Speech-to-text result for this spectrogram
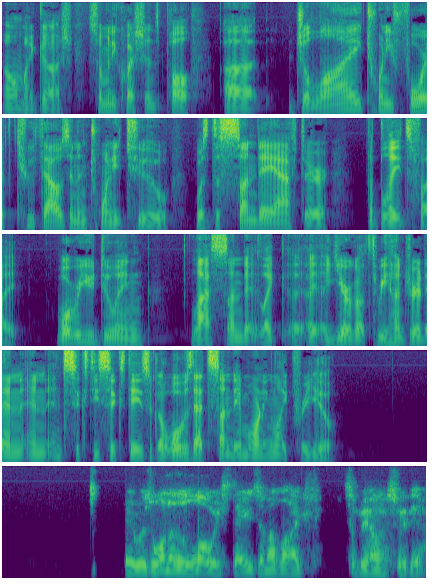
Oh my gosh, so many questions, Paul. Uh, July twenty fourth, two thousand and twenty two was the Sunday after the Blaydes fight. What were you doing? last Sunday, like a, a year ago, 366 days ago. What was that Sunday morning like for you? It was one of the lowest days of my life, to be honest with you.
